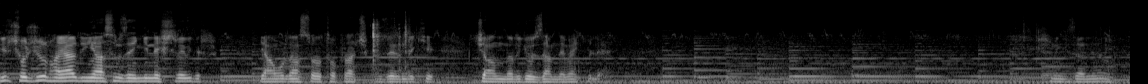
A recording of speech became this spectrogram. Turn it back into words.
Bir çocuğun hayal dünyasını zenginleştirebilir. Yağmurdan sonra toprağa çıkıp üzerindeki canlıları gözlemlemek bile. Şunun güzelliğine bak.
